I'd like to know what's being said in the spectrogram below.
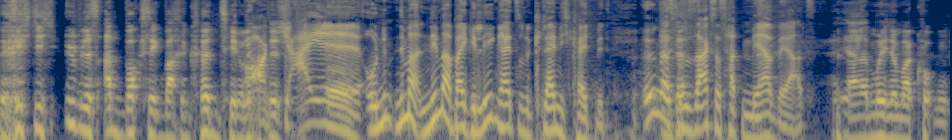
richtig übles Unboxing machen können, theoretisch. Oh, geil! Und nimm, nimm, mal, nimm mal bei Gelegenheit so eine Kleinigkeit mit. Irgendwas, das, wo du sagst, das hat Mehrwert. Ja, da muss ich noch mal gucken.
